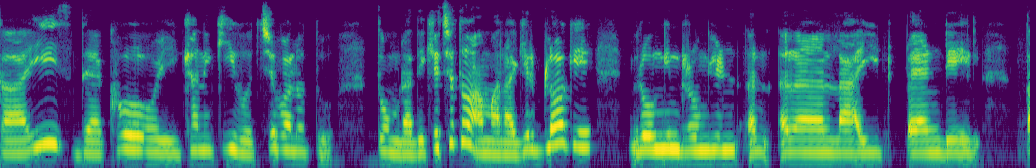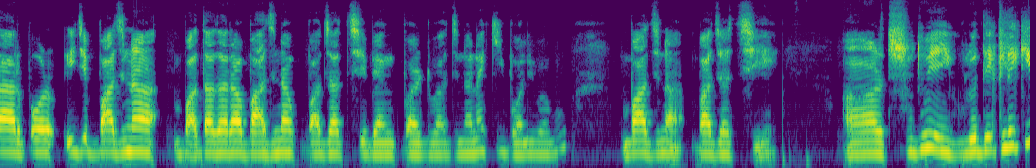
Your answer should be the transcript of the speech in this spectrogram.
গাইস দেখো এইখানে কি হচ্ছে বলো তো তোমরা দেখেছ তো আমার আগের ব্লগে রঙিন রঙিন লাইট প্যান্ডেল তারপর এই যে বাজনা দাদারা বাজনা বাজাচ্ছে ব্যাংক পার্ট বাজনা, না কি বলে বাবু? বাজনা বাজাচ্ছে। আর শুধু এইগুলো দেখলে কি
